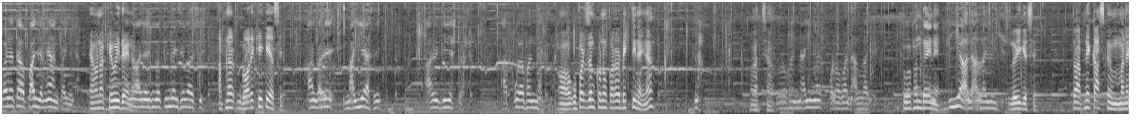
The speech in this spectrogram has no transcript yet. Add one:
পরে তা পারলাম এখন পাই না। এখন আর কেউই দেয় না। নতুন আছে। আপনার ঘরে কে কে আছে? আমার ঘরে মাইয়ে আছে আর গৃহস্থ আছে। আর পোলা ফান নাই উপার্জন কোনো করার ব্যক্তি নাই না? আচ্ছা। পোলা ফান নাই আমার পোলা ফান আল্লাহ পোলাফান দেয় না দিয়ে আল্লাহ লই গেছে। লই গেছে। তো আপনি কাজ মানে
